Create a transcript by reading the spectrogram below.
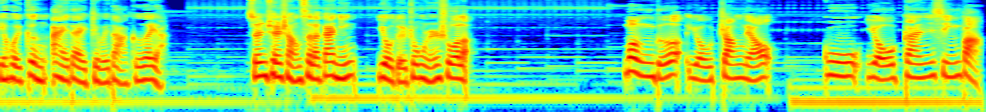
也会更爱戴这位大哥呀。孙权赏赐了甘宁，又对众人说了：“孟德有张辽，孤有甘兴霸，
